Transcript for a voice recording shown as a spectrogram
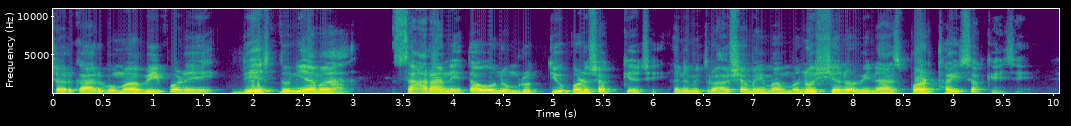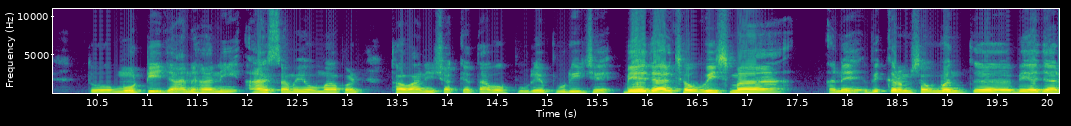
સરકાર ગુમાવવી પડે. દેશ દુનિયામાં સારા નેતાઓનું મૃત્યુ પણ શક્ય છે. અને મિત્રો, આ સમયમાં મનુષ્યનો વિનાશ પણ થઈ શકે છે. તો મોટી જાનહાનિ આ સમયોમાં પણ થવાની શક્યતાઓ પૂરેપૂરી છે. બે હજાર છવ્વીસમાં અને વિક્રમ સંવંત બે હજાર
